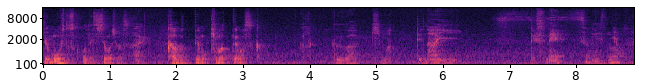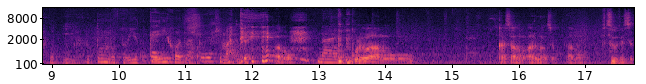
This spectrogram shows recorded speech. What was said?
でももう一つここで質問します、はい。家具ってもう決まってますか？僕は決まってないですねそうですね、ほうん。ほとんどと言っていいほど決まってであの ない。これはあの加谷さんあれなんですよ。あの普通です。よ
